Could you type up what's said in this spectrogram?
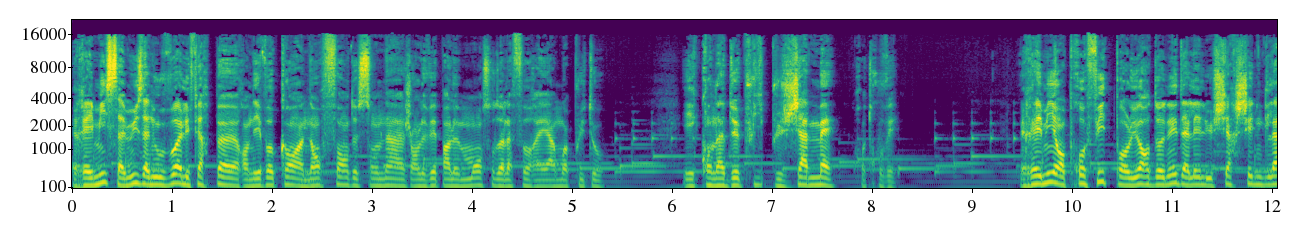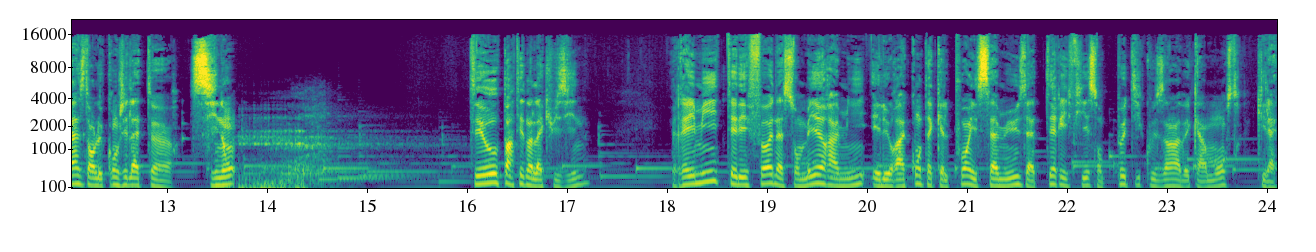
Rémi s'amuse à nouveau à lui faire peur en évoquant un enfant de son âge enlevé par le monstre de la forêt un mois plus tôt, et qu'on n'a depuis plus jamais retrouvé. Rémi en profite pour lui ordonner d'aller lui chercher une glace dans le congélateur, sinon... Théo partait dans la cuisine. Rémi téléphone à son meilleur ami et lui raconte à quel point il s'amuse à terrifier son petit cousin avec un monstre qu'il a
